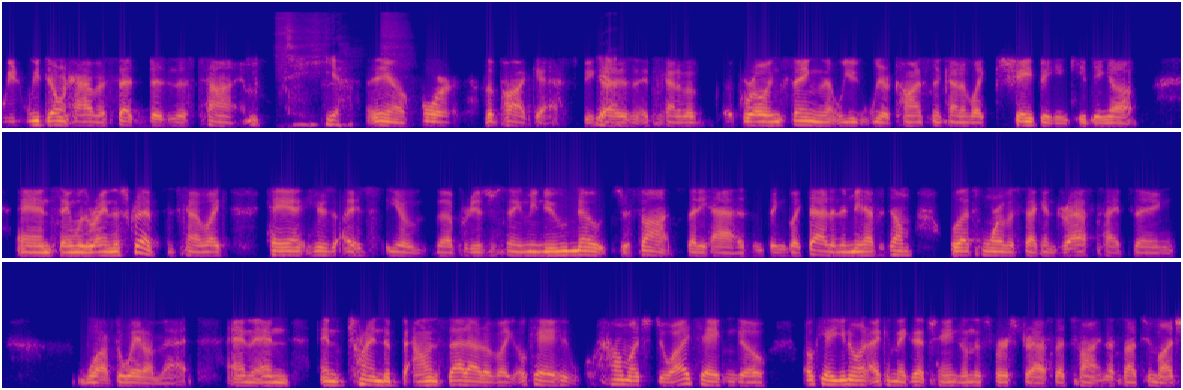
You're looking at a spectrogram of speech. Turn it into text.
we we don't have a set business time yeah. you know, for the podcast because it's kind of a, a growing thing that we we are constantly kind of like shaping and keeping up. And same with writing the script. It's kind of like, hey, here's you know the producer sending me new notes or thoughts that he has and things like that, and then we have to tell him, well, that's more of a second draft type thing. We'll have to wait on that, and and and trying to balance that out of like, okay, how much do I take and go, okay, you know what, I can make that change on this first draft. That's fine. That's not too much.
